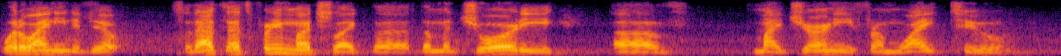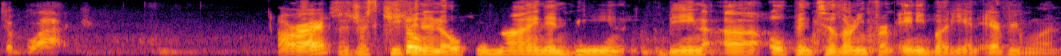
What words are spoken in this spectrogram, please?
What do I need to do? So that's that's pretty much like the the majority of my journey from white to to black. All right. So just keeping So- an open mind and being being uh open to learning from anybody and everyone.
